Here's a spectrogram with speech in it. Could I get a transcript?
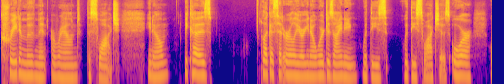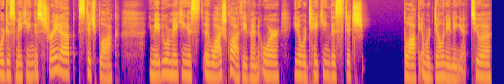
Create a movement around the swatch, you know, because like I said earlier, you know, we're designing with these with these swatches, or we're just making a straight up stitch block. Maybe we're making a, a washcloth, even, or you know, we're taking this stitch block and we're donating it to a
